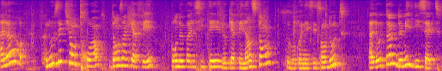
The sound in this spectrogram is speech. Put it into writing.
Alors, nous étions trois dans un café, pour ne pas le citer, le café L'Instant, que vous connaissez sans doute, à l'automne 2017.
